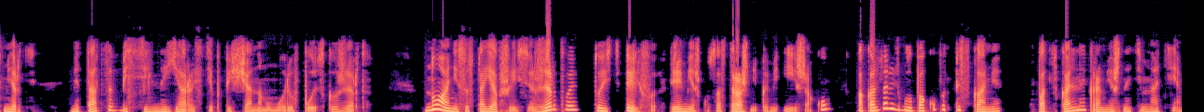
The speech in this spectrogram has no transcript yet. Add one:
смерть метаться в бессильной ярости по песчаному морю в поисках жертв. Но они состоявшиеся жертвы, то есть эльфы вперемешку со стражниками и ишаком, оказались глубоко под песками, подскальной кромешной темноте.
